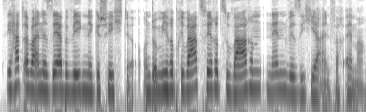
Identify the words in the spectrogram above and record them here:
sie hat aber eine sehr bewegende Geschichte und um ihre Privatsphäre zu wahren, nennen wir sie hier einfach Emma.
